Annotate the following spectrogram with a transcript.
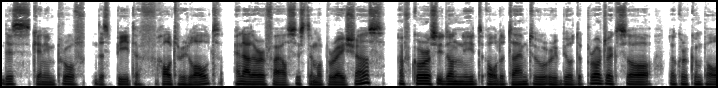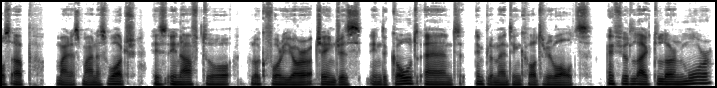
This can improve the speed of hot reload and other file system operations. Of course, you don't need all the time to rebuild the project, so Docker Compose up minus minus watch is enough to look for your changes in the code and implementing hot reloads. If you'd like to learn more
